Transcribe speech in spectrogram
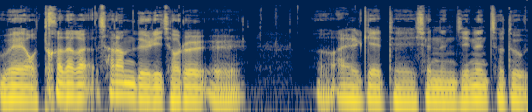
왜 어떻게 하다가 사람들이 저를 어, 알게 되셨는지는 저도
